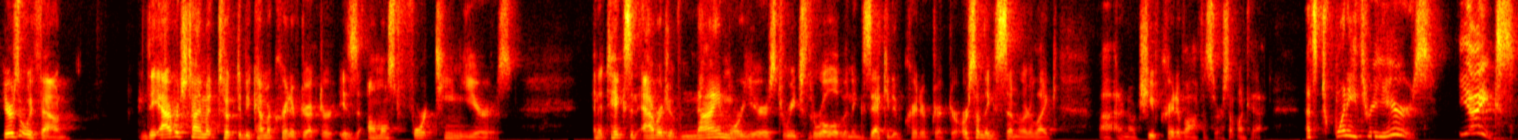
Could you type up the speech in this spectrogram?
here's what we found: the average time it took to become a creative director is almost 14 years. And it takes an average of nine more years to reach the role of an executive creative director or something similar, like uh, I don't know, chief creative officer or something like that. That's 23 years. Yikes.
